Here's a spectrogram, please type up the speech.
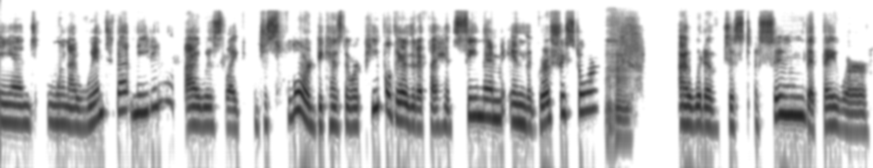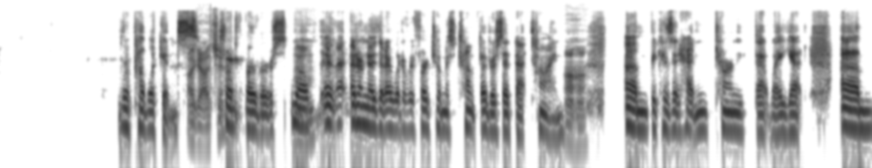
And when I went to that meeting, I was like just floored because there were people there that if I had seen them in the grocery store, Mhm. I would have just assumed that they were Republicans, I got you. Trump voters. Well, and I, I don't know that I would have referred to them as Trump voters at that time Uh huh. um, because it hadn't turned that way yet. Um,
